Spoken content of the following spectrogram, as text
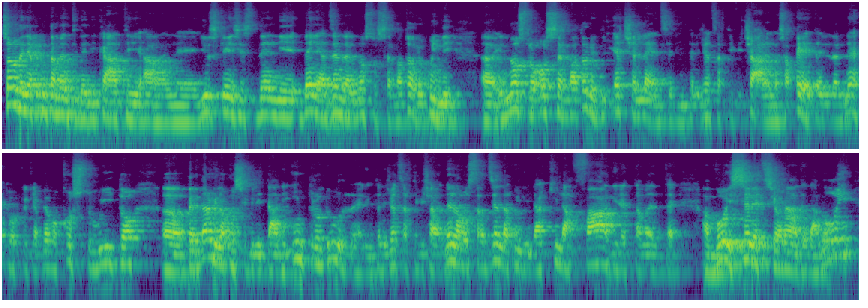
Sono degli appuntamenti dedicati alle use cases degli- delle aziende del nostro osservatorio, quindi eh, il nostro osservatorio di eccellenze di intelligenza artificiale, lo sapete, il network che abbiamo costruito eh, per darvi la possibilità di introdurre l'intelligenza artificiale nella vostra azienda, quindi da chi la fa direttamente a voi, selezionate da noi.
